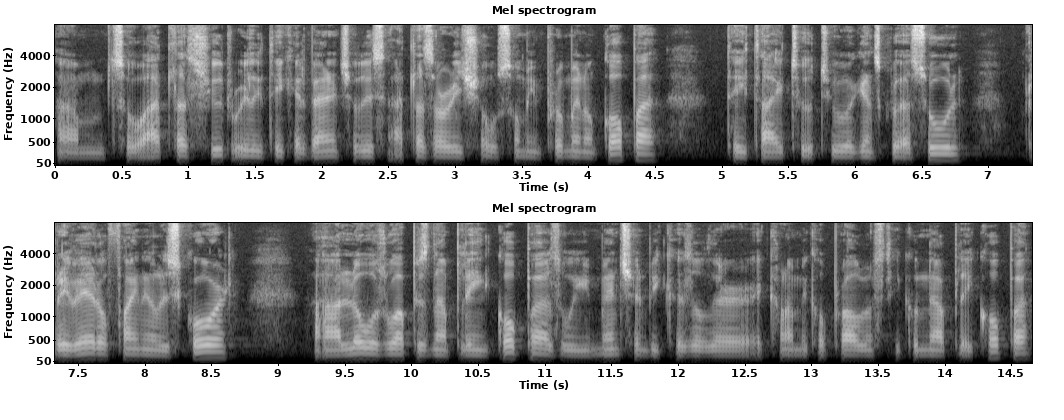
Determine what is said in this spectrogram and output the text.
Um, so Atlas should really take advantage of this. Atlas already showed some improvement on Copa. They tied 2-2 against Cruz Azul. Rivero finally scored. Uh, BUAP is not playing Copa, as we mentioned, because of their economical problems. They could not play Copa.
